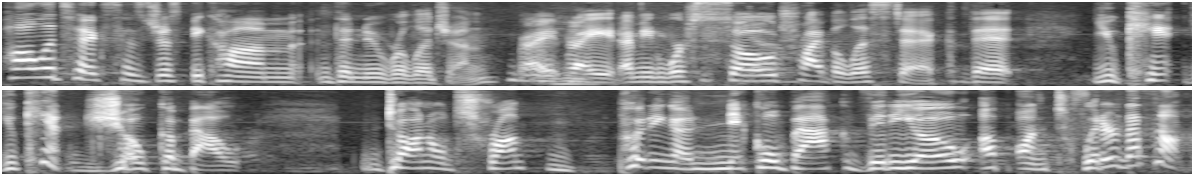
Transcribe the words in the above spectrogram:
politics has just become the new religion. Right. Right. I mean, we're so yeah. tribalistic that you can't you can't joke about Donald Trump putting a Nickelback video up on Twitter. That's not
